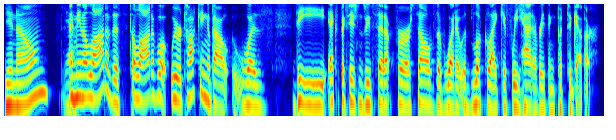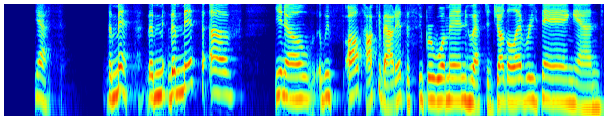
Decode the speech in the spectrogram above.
You know, yes. I mean, a lot of this, a lot of what we were talking about was the expectations we've set up for ourselves of what it would look like if we had everything put together. Yes, the myth, the the myth of you know, we've all talked about it, the superwoman who has to juggle everything and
